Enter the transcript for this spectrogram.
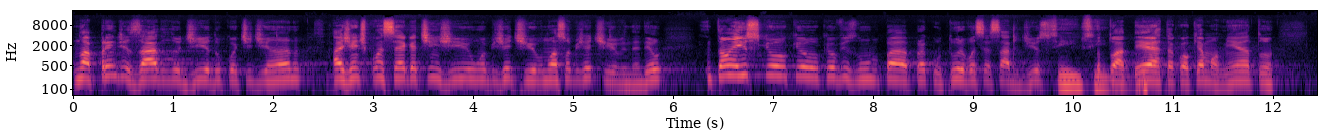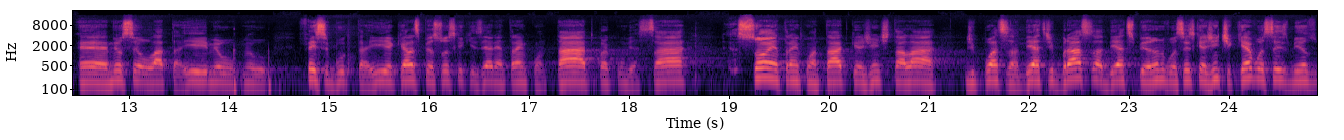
no aprendizado do dia, do cotidiano, a gente consegue atingir um objetivo, nosso objetivo, entendeu? Então é isso que eu, que eu, que eu vislumbro para a cultura, você sabe disso. Sim, sim. Eu estou aberto a qualquer momento. É, meu celular está aí, meu, meu Facebook está aí. Aquelas pessoas que quiserem entrar em contato para conversar, é só entrar em contato que a gente está lá de portas abertas, de braços abertos, esperando vocês, que a gente quer vocês mesmos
